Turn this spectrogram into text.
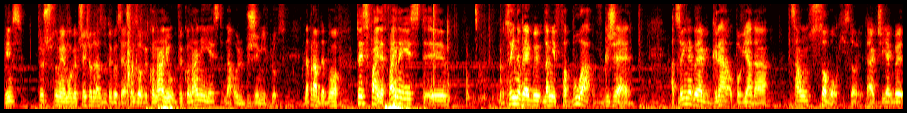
Więc już w sumie mogę przejść od razu do tego, co ja sądzę o wykonaniu. Wykonanie jest na olbrzymi plus. Naprawdę, bo to jest fajne. Fajne jest. Yy, bo co innego jakby dla mnie fabuła w grze, a co innego jak gra opowiada całą sobą historię, tak? Czyli jakby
